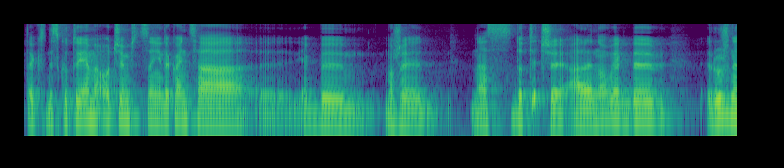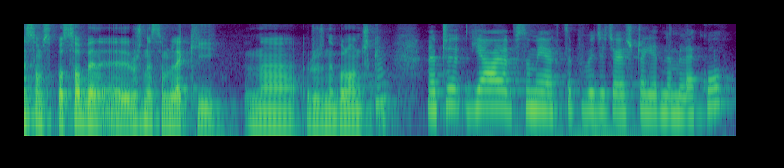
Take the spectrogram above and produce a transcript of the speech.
Tak dyskutujemy o czymś, co nie do końca y, jakby może nas dotyczy, ale no jakby różne są sposoby, y, różne są leki na różne bolączki. Znaczy, ja w sumie chcę powiedzieć o jeszcze jednym leku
